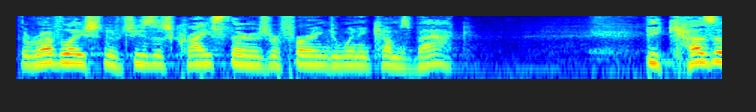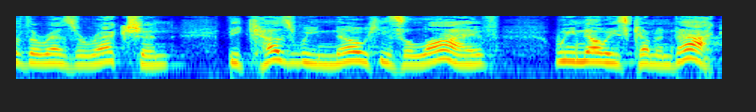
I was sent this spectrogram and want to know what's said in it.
The revelation of Jesus Christ there is referring to when he comes back. Because of the resurrection, because we know he's alive, we know he's coming back.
